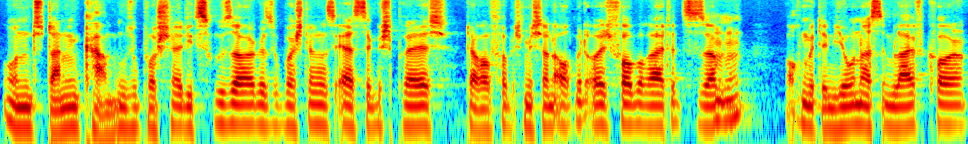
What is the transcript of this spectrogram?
Und dann kam super schnell die Zusage, super schnell das erste Gespräch. Darauf habe ich mich dann auch mit euch vorbereitet zusammen, mhm. auch mit dem Jonas im Live-Call.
